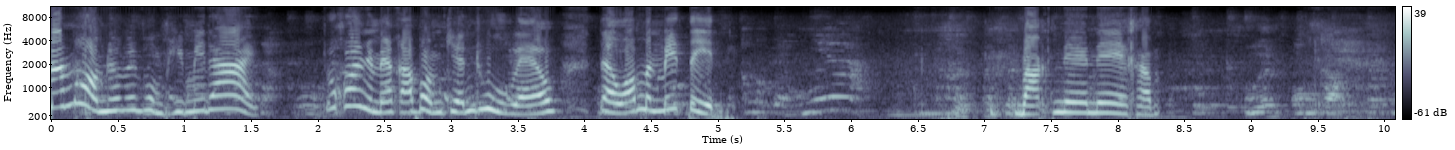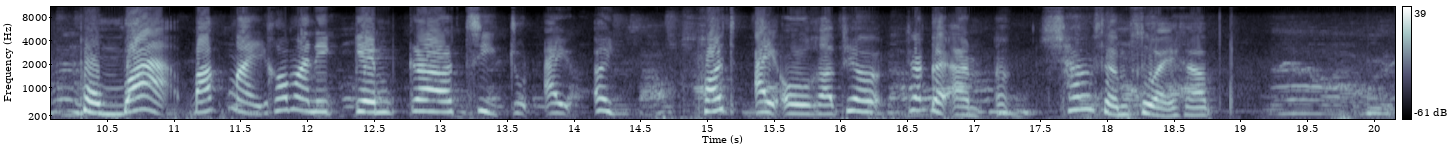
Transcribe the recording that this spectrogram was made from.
น้ำหอมทำไมผมพิมพ์ไม่ได้ ทุกคนเห็นไหมครับ ผมเขียนถูกแล้ว แต่ว่ามันไม่ติด บักแน่ๆครับ ผมว่าบักใหม่เข้ามาในเกมกราสีจุดไอเอ้ยสาวพอชไอโอครับถ้าถ้าเกิดอ่านช่างเสริมสวยครับหน้ามืด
